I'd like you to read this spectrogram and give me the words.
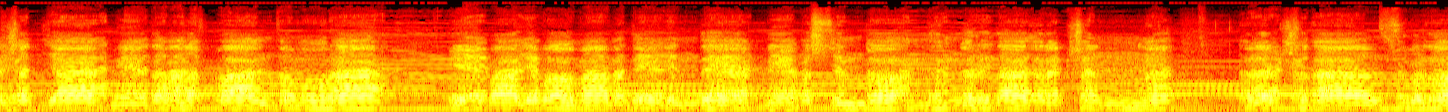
निषद्याज्ञेतवनः पान्त्वमूरा ये वायवो मामदेयन्ते अग्ने पश्यन्तो अन्धम् रक्षताम् सुकृतो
